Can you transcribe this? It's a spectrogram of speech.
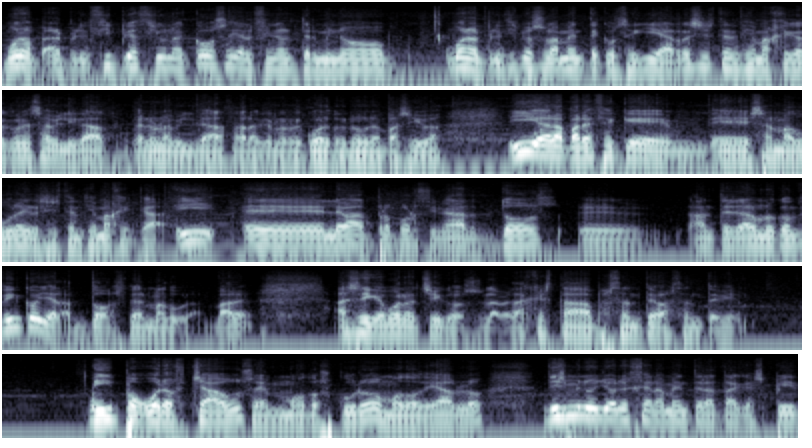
Bueno, al principio hacía una cosa y al final terminó Bueno, al principio solamente conseguía resistencia mágica con esa habilidad Era una habilidad, ahora que lo recuerdo, no una pasiva Y ahora parece que eh, es armadura y resistencia mágica. Y eh, le va a proporcionar 2 eh, Antes era 1,5 y ahora 2 de armadura, ¿vale? Así que bueno chicos, la verdad es que está bastante, bastante bien y Power of Chaos en modo oscuro o modo diablo disminuyó ligeramente el ataque speed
